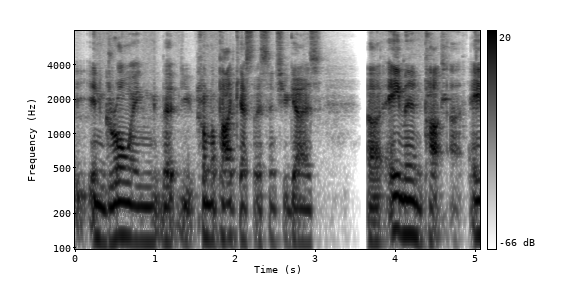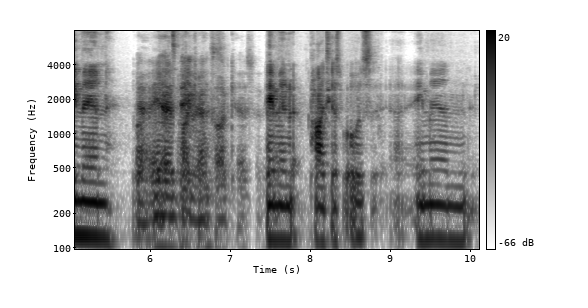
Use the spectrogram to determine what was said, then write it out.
in growing that you from a podcast that I sent you guys? Uh, amen. Po- uh, amen. Yeah, Yeah, Amen it's Amen podcast. podcast. I think. Amen podcast. What was it? Uh, amen.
